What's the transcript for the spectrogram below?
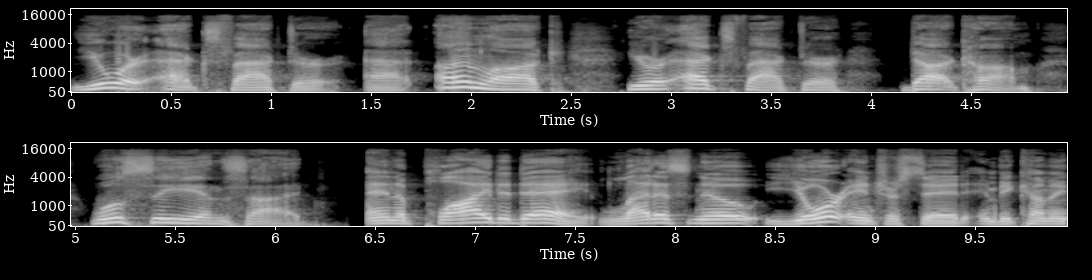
your X Factor at unlockyourxfactor.com. We'll see you inside. And apply today. Let us know you're interested in becoming.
